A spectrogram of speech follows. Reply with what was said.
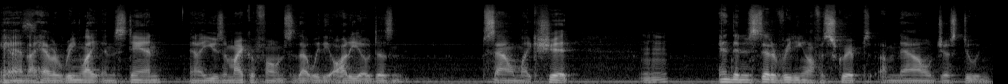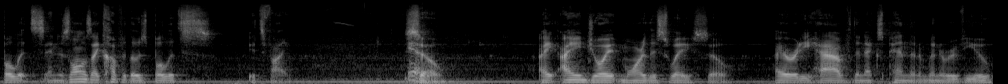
And I have a ring light and a stand, and I use a microphone so that way the audio doesn't sound like shit. Mm-hmm. And then instead of reading off a script, I'm now just doing bullets. And as long as I cover those bullets, it's fine. Yeah. So I, I enjoy it more this way. So I already have the next pen that I'm going to review.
